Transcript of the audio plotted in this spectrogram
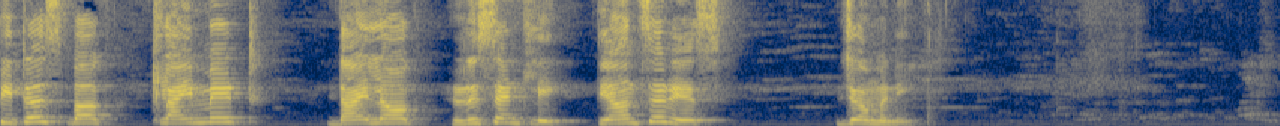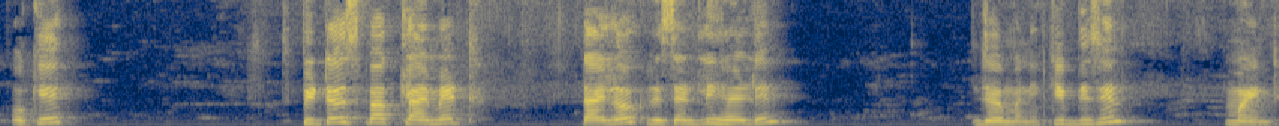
Petersburg Climate Dialogue recently. The answer is Germany. Okay. Petersburg Climate Dialogue recently held in Germany. Keep this in mind.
